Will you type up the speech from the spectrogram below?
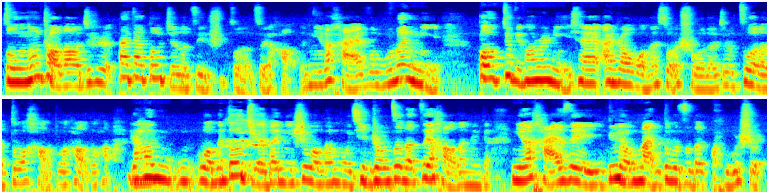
总能找到就是大家都觉得自己是做的最好的。你的孩子，无论你。包就比方说你现在按照我们所说的，就是做的多好多好多好，然后你你我们都觉得你是我们母亲中做的最好的那个，你的孩子也一定有满肚子的苦水，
